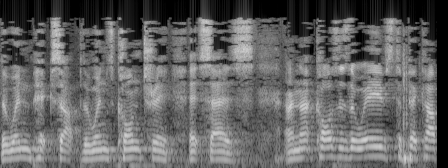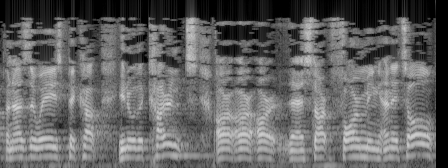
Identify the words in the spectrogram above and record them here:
the wind picks up. The wind's contrary, it says, and that causes the waves to pick up. And as the waves pick up, you know, the currents are are, are uh, start forming, and it's all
